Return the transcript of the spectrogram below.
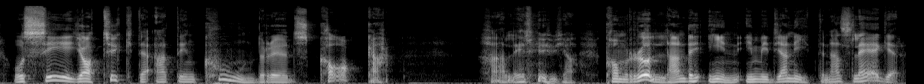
och se, jag tyckte att en kornbrödskaka, halleluja, kom rullande in i midjaniternas läger.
